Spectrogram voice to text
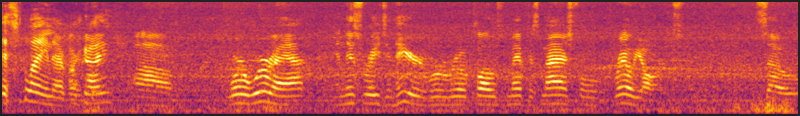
explain everything. Okay. Um, where we're at in this region here, we're real close Memphis Nashville rail yards. So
